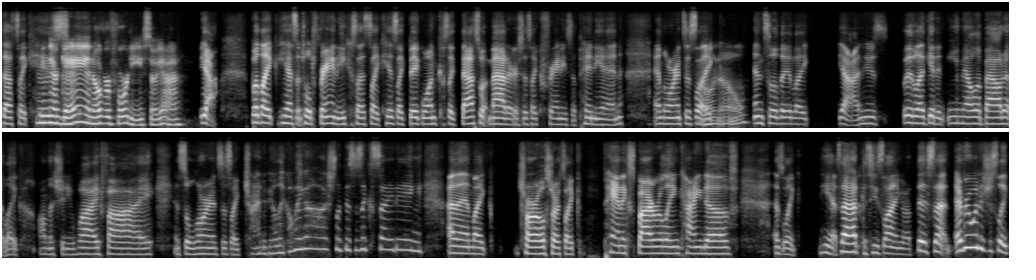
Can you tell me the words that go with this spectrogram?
that's like his... and they're gay and over 40 so yeah yeah but like he hasn't told Franny because that's like his like big one because like that's what matters is like Franny's opinion, and Lawrence is oh, like, oh no, and so they like, yeah, and he's they like get an email about it like on the shitty Wi-Fi, and so Lawrence is like trying to be like, oh my gosh, like this is exciting, and then like Charles starts like panic spiraling kind of as like he has that because he's lying about this that everyone is just like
